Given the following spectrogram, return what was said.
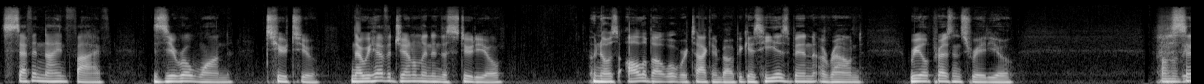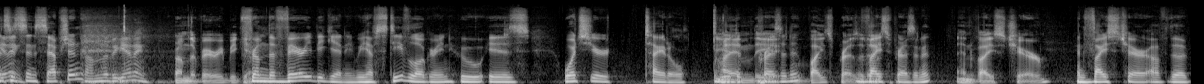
795 0122. Now, we have a gentleman in the studio who knows all about what we're talking about because he has been around Real Presence Radio since beginning. its inception. From the beginning. From the very beginning. From the very beginning, we have Steve Loegering, who is what's your title? You're I am the president, vice president. vice president, and vice chair. and vice chair of the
